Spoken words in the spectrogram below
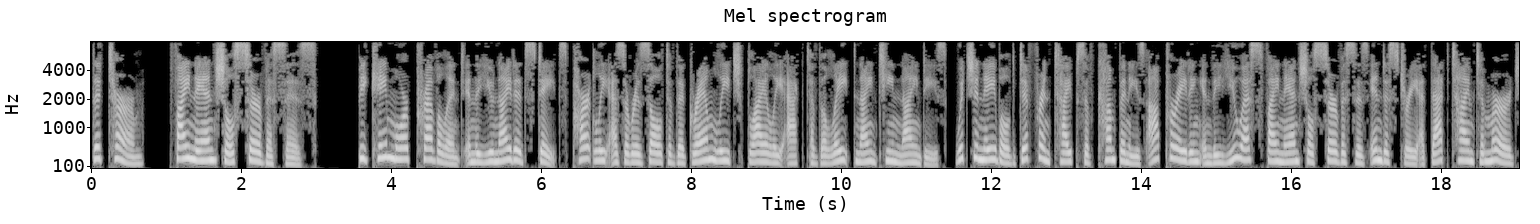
The term, "'financial services' became more prevalent in the United States partly as a result of the Gramm-Leach-Bliley Act of the late 1990s, which enabled different types of companies operating in the U.S. financial services industry at that time to merge.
